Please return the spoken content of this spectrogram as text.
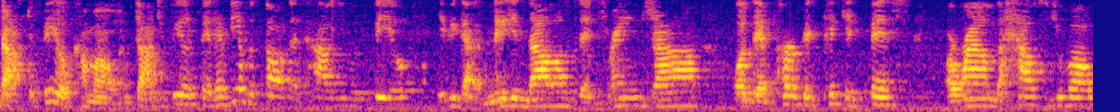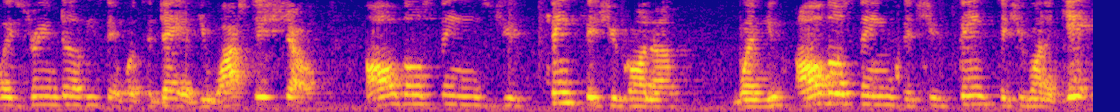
Dr. Phil come on. Dr. Phil said, have you ever thought that how you would feel if you got a million dollars, that dream job, or that perfect picket fence around the house that you've always dreamed of? He said, well, today, if you watch this show, all those things you think that you're to, when you, all those things that you think that you're to get,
